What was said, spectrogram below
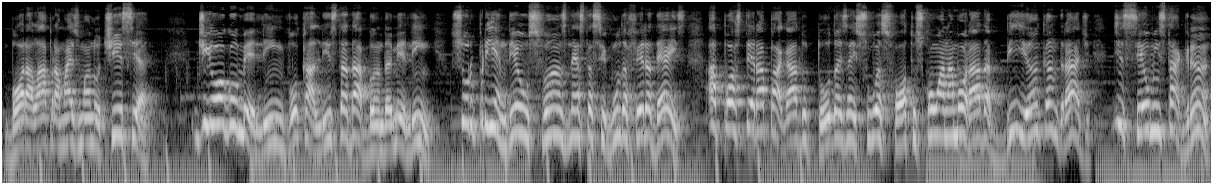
Bora lá para mais uma notícia. Diogo Melim, vocalista da banda Melim, surpreendeu os fãs nesta segunda-feira 10, após ter apagado todas as suas fotos com a namorada Bianca Andrade de seu Instagram.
